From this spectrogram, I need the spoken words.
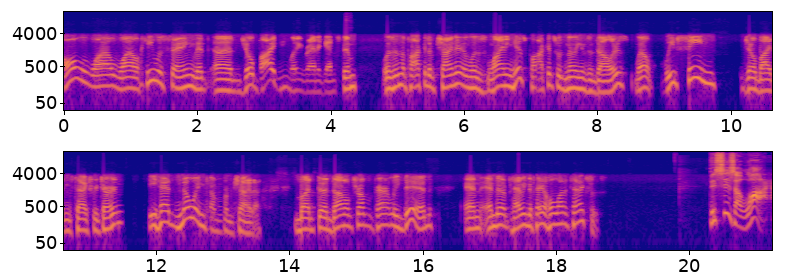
all the while while he was saying that uh, Joe Biden, when he ran against him, was in the pocket of China and was lining his pockets with millions of dollars. Well, we've seen Joe Biden's tax return. He had no income from China, but uh, Donald Trump apparently did, and ended up having to pay a whole lot of taxes. This is a lot.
